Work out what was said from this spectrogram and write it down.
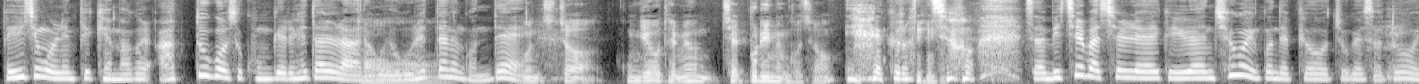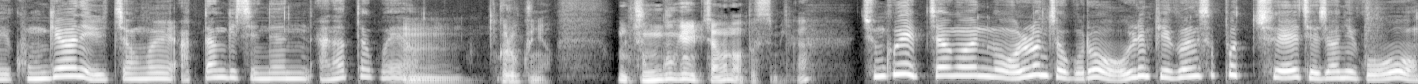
베이징 올림픽 개막을 앞두고서 공개를 해달라라고 어, 요구를 했다는 건데. 이건 진짜 공개가 되면 재뿌리는 거죠. 예, 그렇죠. 그래서 미칠 바칠레 그 유엔 최고 인권 대표 쪽에서도 이 공개하는 일정을 앞당기지는 않았다고 해요. 음, 그렇군요. 그럼 중국의 입장은 어떻습니까? 중국의 입장은 뭐 언론적으로 올림픽은 스포츠의 재전이고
